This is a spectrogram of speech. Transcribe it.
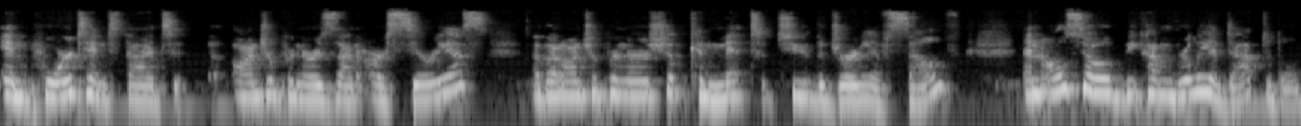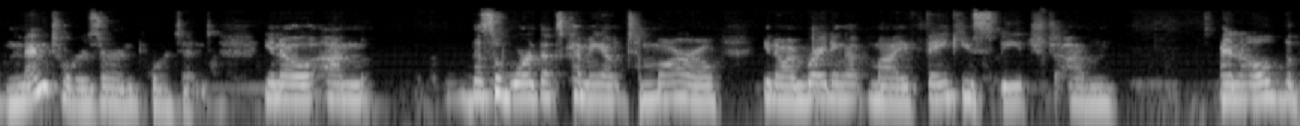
important that entrepreneurs that are serious about entrepreneurship commit to the journey of self and also become really adaptable. Mentors are important. You know um, this award that's coming out tomorrow you know i'm writing up my thank you speech um, and all the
